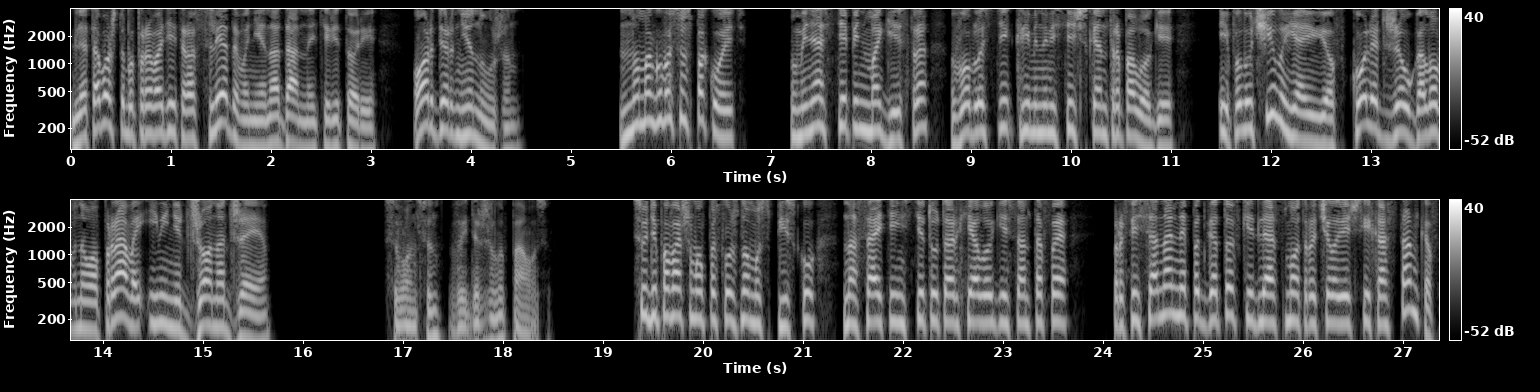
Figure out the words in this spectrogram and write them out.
Для того, чтобы проводить расследование на данной территории, ордер не нужен. Но могу вас успокоить. У меня степень магистра в области криминалистической антропологии, и получила я ее в колледже уголовного права имени Джона Джея. Свонсон выдержала паузу. Судя по вашему послужному списку на сайте Института археологии Санта-Фе, профессиональной подготовки для осмотра человеческих останков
